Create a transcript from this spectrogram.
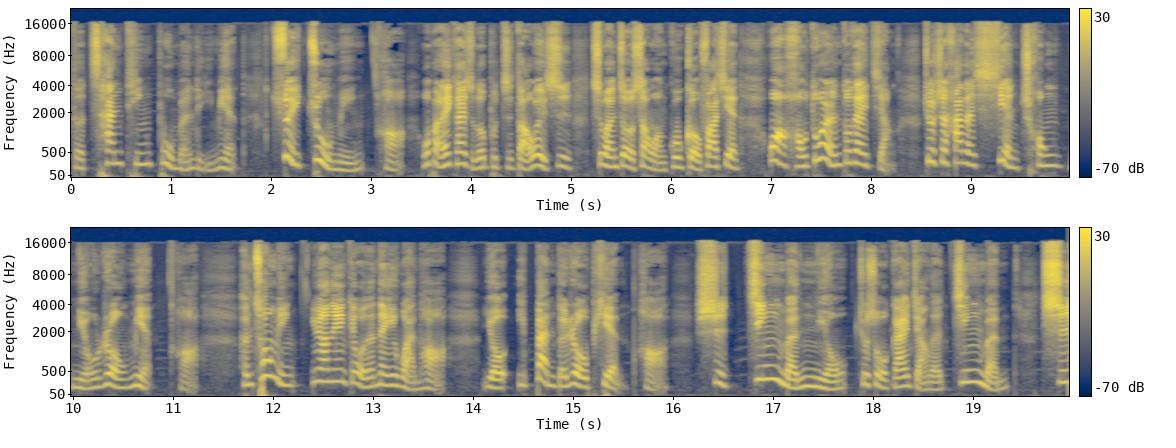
的餐厅部门里面。最著名哈，我本来一开始都不知道，我也是吃完之后上网 Google 发现，哇，好多人都在讲，就是他的现冲牛肉面哈，很聪明，因为他那天给我的那一碗哈，有一半的肉片哈是金门牛，就是我刚才讲的金门吃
